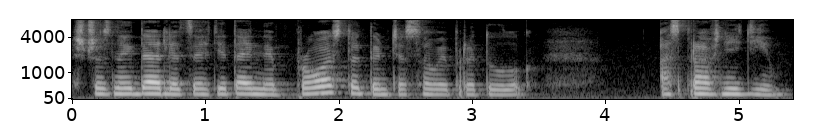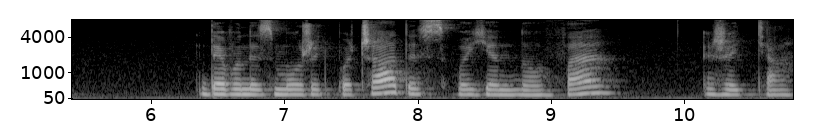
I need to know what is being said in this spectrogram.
що знайде для цих дітей не просто тимчасовий притулок, а справжній дім, де вони зможуть почати своє нове життя.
